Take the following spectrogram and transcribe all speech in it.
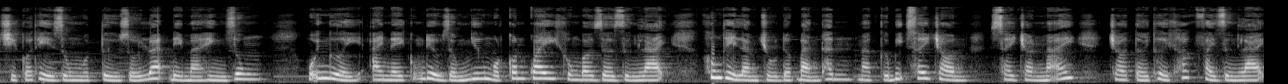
chỉ có thể dùng một từ rối loạn để mà hình dung. Mỗi người, ai nấy cũng đều giống như một con quay không bao giờ dừng lại, không thể làm chủ được bản thân mà cứ bị xoay tròn, xoay tròn mãi, cho tới thời khắc phải dừng lại.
